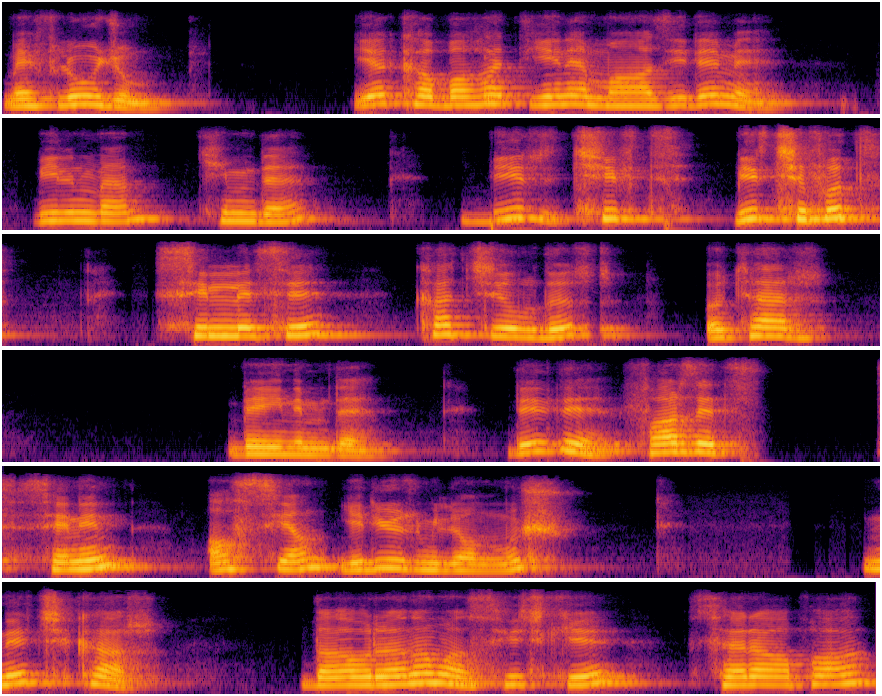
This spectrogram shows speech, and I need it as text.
meflucum. Ya kabahat yine mazide mi? Bilmem kimde. Bir çift, bir çıfıt sillesi kaç yıldır öter beynimde. Dedi, farz et senin Asyan 700 milyonmuş. Ne çıkar? Davranamaz hiç ki serapa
